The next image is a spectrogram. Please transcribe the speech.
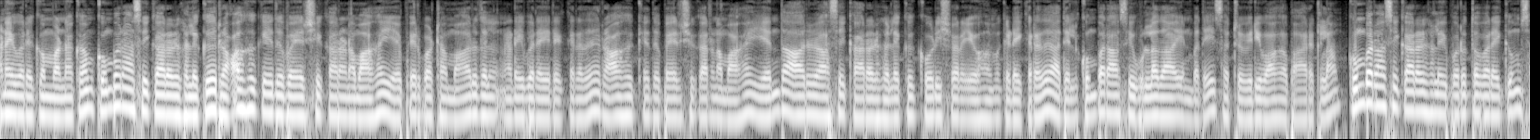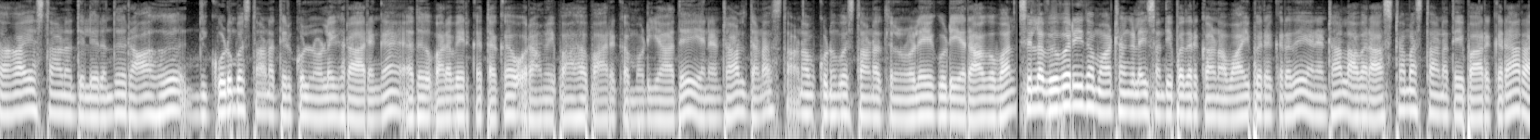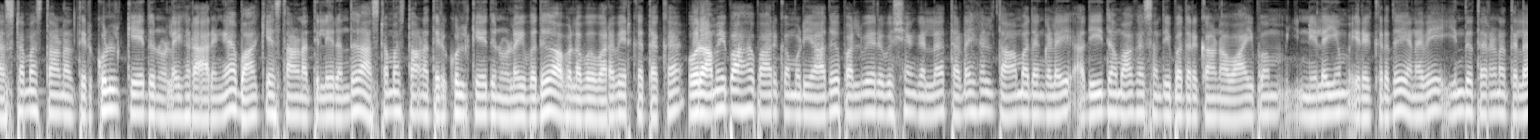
அனைவருக்கும் வணக்கம். கும்பராசிக்காரர்களுக்கு ராகு கேது பயிற்சி காரணமாக எப்பேற்பட்ட மாறுதல் நடைபெற இருக்கிறது? ராகு கேது பயிற்சி காரணமாக எந்த ஆறு ராசிக்காரர்களுக்கு கோடீஸ்வர யோகம் கிடைக்கிறது? அதில் கும்பராசி உள்ளதா என்பதை சற்று விரிவாக பார்க்கலாம். கும்பராசிக்காரர்களை பொறுத்தவரைக்கும் சகாயஸ்தானத்திலிருந்து ராகு குடும்பஸ்தானத்திற்குள் நுழைகிறாருங்க. அது வரவேற்கத்தக்க ஒரு அமைப்பாக பார்க்க முடியாது. ஏனென்றால் தனஸ்தானம் குடும்பஸ்தானத்தில் நுழையக்கூடிய ராகுவால் சில விபரீத மாற்றங்களை சந்திப்பதற்கான வாய்ப்பு இருக்கிறது. ஏனென்றால் அவர் அஷ்டமஸ்தானத்தை பார்க்கிறார். அஷ்டமஸ்தானத்திற்குள் கேது நுழைகிறாருங்க. பாக்கியஸ்தானத்திலிருந்து அஷ்டமஸ்தானத்திற்குள் கேது நுழைவது அவ்வளவு வரவேற்கத்தக்க. ஒரு அமைப்பாக பார்க்க முடியாது. பல்வேறு விஷயங்களில் தடைகள் தாமதங்களை அதீதமாக சந்திப்பதற்கான வாய்ப்பும் நிலையும் இருக்கிறது. எனவே இந்த தருணத்தில்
